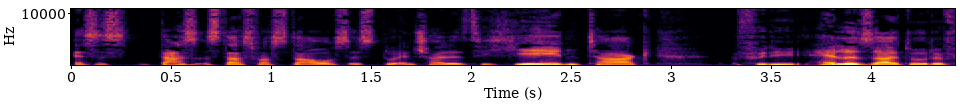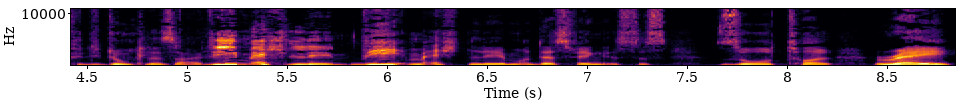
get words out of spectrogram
es ist, das ist das, was Star Wars ist. Du entscheidest dich jeden Tag für die helle Seite oder für die dunkle Seite. Wie im echten Leben. Wie im echten Leben und deswegen ist es so toll. Ray,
